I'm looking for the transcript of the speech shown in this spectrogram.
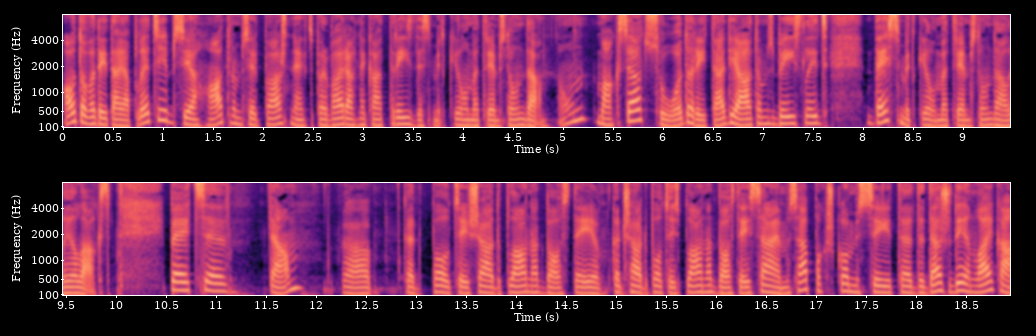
autovadītāja apliecības, ja ātrums ir pārsniegts par vairāk nekā 30 km/h, un maksāt sodu arī tad, ja ātrums bijis līdz 10 km/h lielāks. Pēc eh, tam, kā kad policija šādu plānu atbalstīja, kad šādu policijas plānu atbalstīja Saimas apakškomisija, tad dažu dienu laikā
